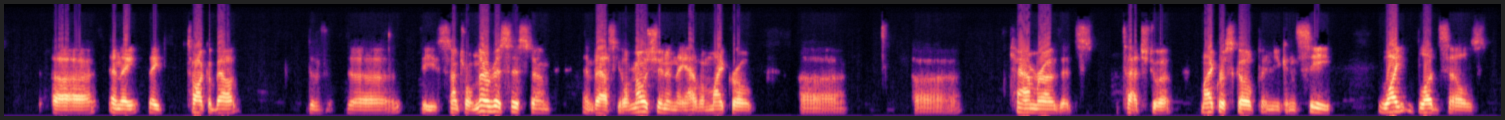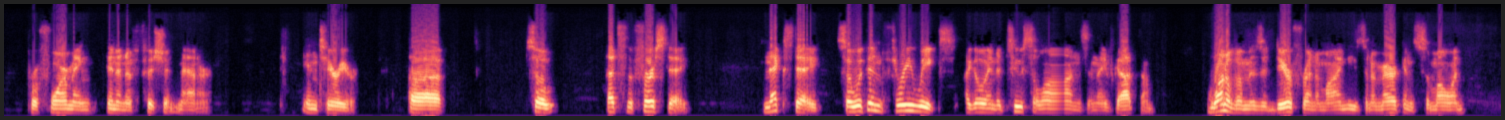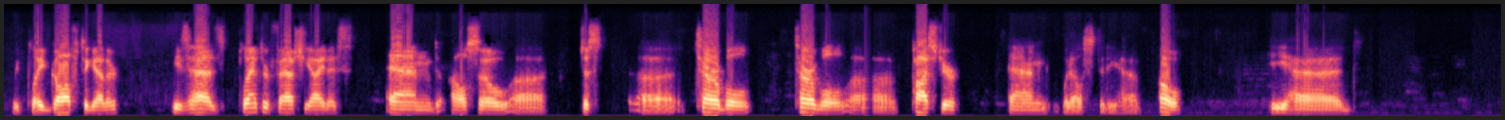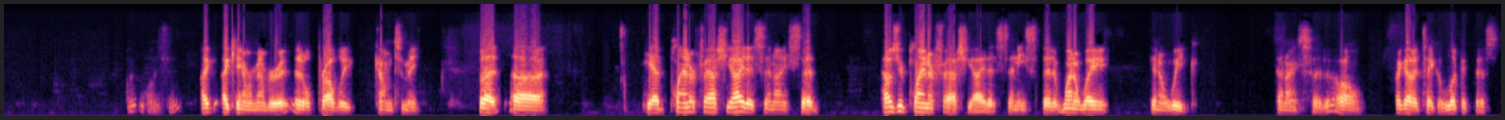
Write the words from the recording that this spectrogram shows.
uh, and they they talk about the the the central nervous system and vascular motion, and they have a micro uh, uh, camera that's attached to a microscope, and you can see white blood cells performing in an efficient manner. Interior. Uh, so that's the first day. Next day, so within three weeks, I go into two salons and they've got them. One of them is a dear friend of mine. He's an American Samoan. We played golf together. He has plantar fasciitis and also uh, just uh, terrible, terrible uh, posture. And what else did he have? Oh, he had what was it? I, I can't remember it. It'll probably come to me. But uh, he had plantar fasciitis, and I said, "How's your plantar fasciitis?" And he said, "It went away in a week." And I said, "Oh, I got to take a look at this."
